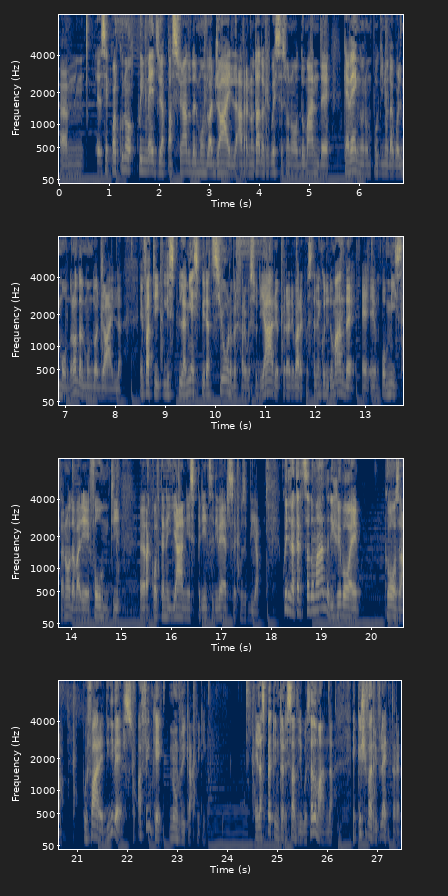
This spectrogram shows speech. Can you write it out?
Um, se qualcuno qui in mezzo è appassionato del mondo agile avrà notato che queste sono domande che vengono un pochino da quel mondo, no? dal mondo agile. E infatti la mia ispirazione per fare questo diario e per arrivare a questo elenco di domande è, è un po' mista, no? da varie fonti eh, raccolte negli anni, esperienze diverse e così via. Quindi la terza domanda, dicevo, è cosa puoi fare di diverso affinché non ricapiti. E l'aspetto interessante di questa domanda è che ci fa riflettere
